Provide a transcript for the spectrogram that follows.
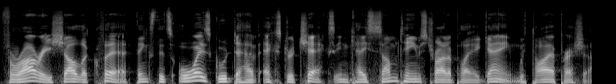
Ferrari Charles Leclerc thinks it's always good to have extra checks in case some teams try to play a game with tyre pressure.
